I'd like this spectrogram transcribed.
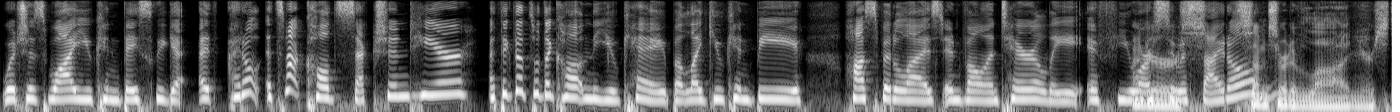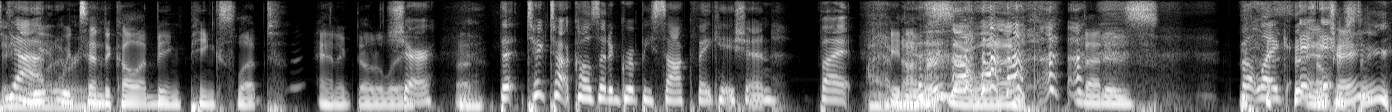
which is why you can basically get I, I don't it's not called sectioned here. I think that's what they call it in the UK, but like you can be hospitalized involuntarily if you are under s- suicidal. some sort of law in your state. Yeah. or we, whatever, we yeah. tend to call it being pink slipped anecdotally. Sure. Yeah. the TikTok calls it a grippy sock vacation, but I have not is. heard that one. that is but like it- it- Interesting.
